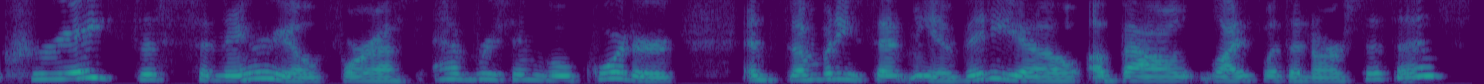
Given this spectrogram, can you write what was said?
creates this scenario for us every single quarter and somebody sent me a video about life with a narcissist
